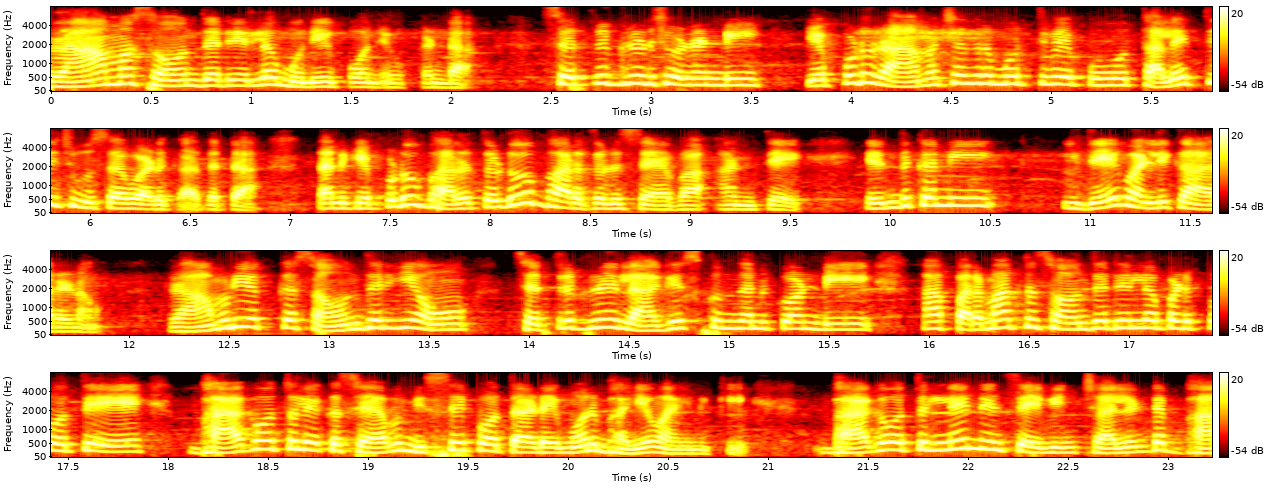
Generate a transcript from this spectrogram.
రామ సౌందర్యంలో మునిగిపోనివ్వకుండా. శత్రుఘ్నుడు చూడండి ఎప్పుడు రామచంద్రమూర్తి వైపు తలెత్తి చూసేవాడు కాదట. తనకెప్పుడు భరతుడు భరతుడు సేవ అంతే. ఎందుకని? ఇదే మళ్ళీ కారణం. రాముడి యొక్క సౌందర్యం శత్రుఘ్నుని లాగేసుకుందనుకోండి ఆ పరమాత్మ సౌందర్యంలో పడిపోతే భాగవతుల యొక్క సేవ మిస్ అయిపోతాడేమో అని భయం ఆయనకి. భాగవతుల్నే నేను సేవించాలి అంటే భా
